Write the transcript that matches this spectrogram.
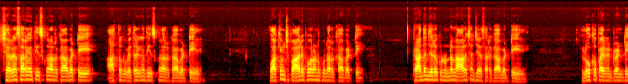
శరణసారంగా తీసుకున్నారు కాబట్టి ఆత్మకు వ్యతిరేకంగా తీసుకున్నారు కాబట్టి వాక్యం నుంచి పారిపోవాలనుకున్నారు కాబట్టి ప్రార్థన జరగకుండా ఉండాలని ఆలోచన చేశారు కాబట్టి లోకపైనటువంటి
